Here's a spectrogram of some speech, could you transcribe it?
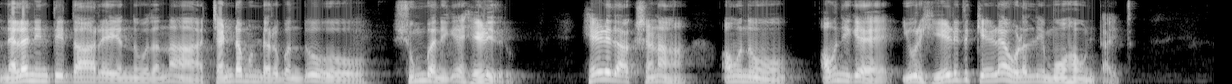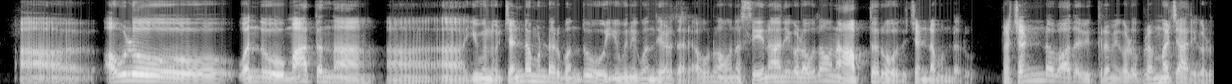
ನೆಲೆ ನಿಂತಿದ್ದಾರೆ ಎನ್ನುವುದನ್ನು ಚಂಡಮುಂಡರು ಬಂದು ಶುಂಭನಿಗೆ ಹೇಳಿದರು. ಹೇಳಿದ ಕ್ಷಣ ಅವನು ಅವನಿಗೆ ಇವರು ಹೇಳಿದ ಕೇಳೇ ಅವಳಲ್ಲಿ ಮೋಹ ಉಂಟಾಯಿತು. ಅವಳು ಒಂದು ಮಾತನ್ನು ಇವನು ಚಂಡಮುಂಡರು ಬಂದು ಇವನಿಗೊಂದು ಹೇಳ್ತಾರೆ. ಅವನು ಅವನ ಸೇನಾನಿಗಳು ಹೌದು, ಅವನ ಆಪ್ತರು ಹೌದು, ಚಂಡಮುಂಡರು. ಪ್ರಚಂಡವಾದ ವಿಕ್ರಮಿಗಳು, ಬ್ರಹ್ಮಚಾರಿಗಳು.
